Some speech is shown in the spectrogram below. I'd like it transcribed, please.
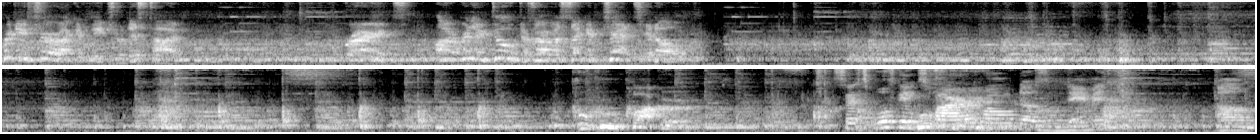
Pretty sure I can beat you this time. I really do deserve a second chance, you know. Cuckoo Clocker. Since Wolfgang's Wolfgang. fireball does damage, um,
